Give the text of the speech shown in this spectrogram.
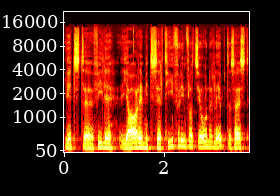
jetzt äh, viele Jahre mit sehr tiefer Inflation erlebt. Das heißt,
